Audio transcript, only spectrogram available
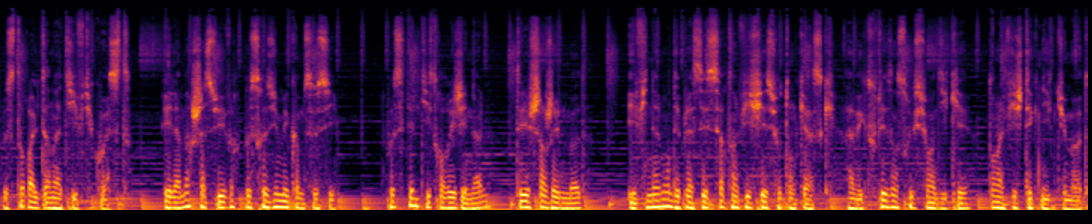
le store alternatif du Quest. Et la marche à suivre peut se résumer comme ceci posséder le titre original, télécharger le mode, et finalement déplacer certains fichiers sur ton casque, avec toutes les instructions indiquées dans la fiche technique du mode.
